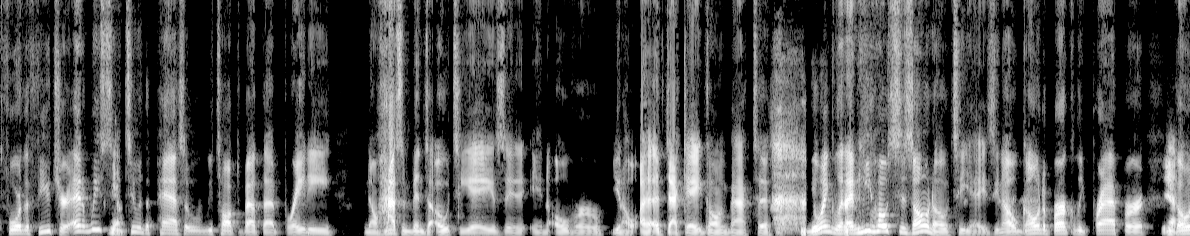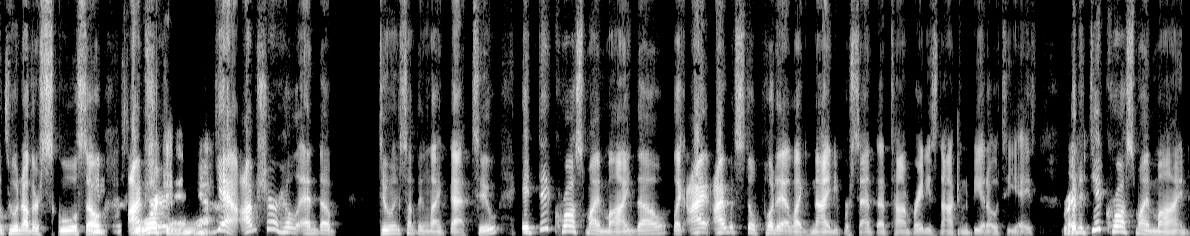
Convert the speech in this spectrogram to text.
for the future. And we've seen yeah. too in the past. We talked about that Brady you know, hasn't been to OTAs in, in over, you know, a, a, decade going back to New England. And he hosts his own OTAs, you know, going to Berkeley Prep or yeah. going to another school. So I'm working, sure, yeah. yeah, I'm sure he'll end up doing something like that too. It did cross my mind though. Like I, I would still put it at like 90% that Tom Brady's not going to be at OTAs. Right. But it did cross my mind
